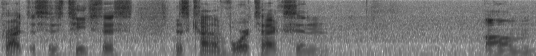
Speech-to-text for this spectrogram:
practices teach this this kind of vortex and um,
